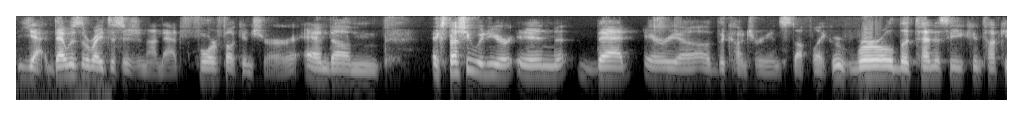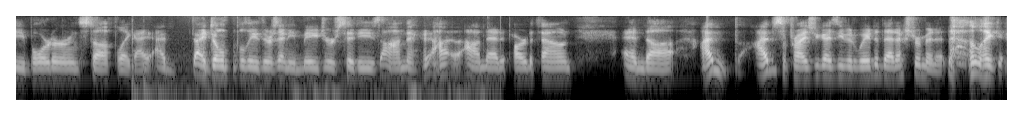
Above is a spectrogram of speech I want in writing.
Yeah, that was the right decision on that for fucking sure. And um especially when you're in that area of the country and stuff like rural the Tennessee Kentucky border and stuff like I I, I don't believe there's any major cities on there on that part of town. And uh, I'm I'm surprised you guys even waited that extra minute. like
